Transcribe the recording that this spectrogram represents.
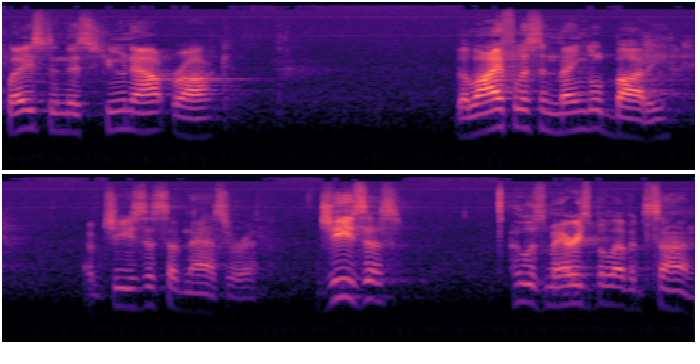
placed in this hewn out rock, the lifeless and mangled body of Jesus of Nazareth. Jesus, who was Mary's beloved son,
